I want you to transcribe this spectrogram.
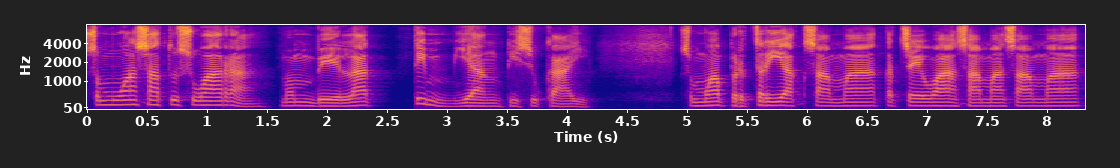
semua satu suara membela tim yang disukai. Semua berteriak sama, kecewa sama-sama,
